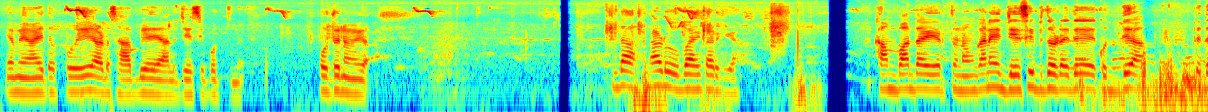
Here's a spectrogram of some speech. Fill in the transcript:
ఇక మేమైతే పోయి ఆడ సాబ్ చేయాలి చేసి పోతుంది పోతున్నాం ఇక. దా నాడు బాయ్ కాడికి ఇక. కంప అంతా ఏరుతున్నాం కానీ జేసీబీ తోటి అయితే కొద్దిగా పెద్ద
